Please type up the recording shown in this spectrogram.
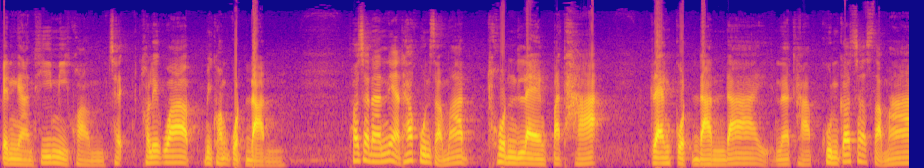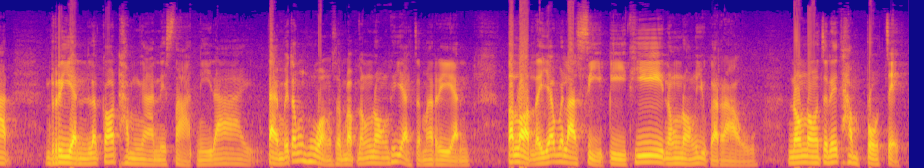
เป็นงานที่มีความเขาเรียกว่ามีความกดดัน เพราะฉะนั้นเนี่ยถ้าคุณสามารถทนแรงปะทะแรงกดดันได้นะครับ คุณก็จะสามารถ เรียนแล้วก็ทำงานในศาสตร์นี้ได้ แต่ไม่ต้องห่วงสำหรับน้องๆที่อยากจะมาเรียน ตลอดระยะเวลา 4 ปีที่น้องๆอยู่กับเรา น้องๆจะได้ทำโปรเจกต์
